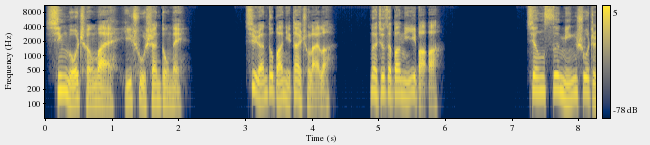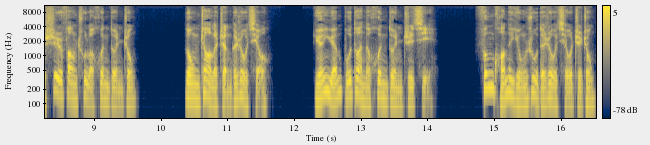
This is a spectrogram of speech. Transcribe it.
星罗城外一处山洞内，既然都把你带出来了，那就再帮你一把吧。江思明说着，释放出了混沌钟，笼罩了整个肉球。源源不断的混沌之气，疯狂的涌入的肉球之中，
